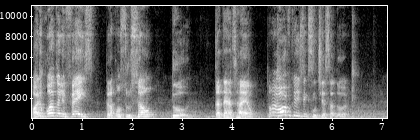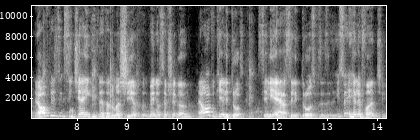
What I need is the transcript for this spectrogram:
Olha o quanto ele fez pela construção do, da terra de Israel. Então é óbvio que a gente tem que sentir essa dor. É óbvio que a gente tem que sentir aí que está do Mashiach, Ben Yosef chegando. É óbvio que ele trouxe. Se ele era, se ele trouxe, isso é irrelevante.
